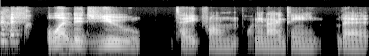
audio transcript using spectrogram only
what did you take from 2019 that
